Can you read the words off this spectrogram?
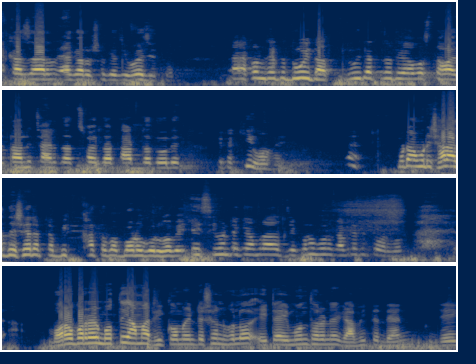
এক হাজার এগারোশো কেজি হয়ে যেত। এখন যেহেতু দুই দাঁত দুই দাঁত যদি অবস্থা হয় তাহলে চার দাঁত ছয় দাঁত আট দাঁত হলে এটা কি হবে? হ্যাঁ মোটামুটি সারা দেশের একটা বিখ্যাত বা বড় গরু হবে। এই সিমেন্টটাকে আমরা যে কোনো গরু গাভিটা দিতে পারব। বরাবরের মতোই আমার রিকমেন্ডেশন হলো এটা এমন ধরনের গাভিতে দেন যেই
